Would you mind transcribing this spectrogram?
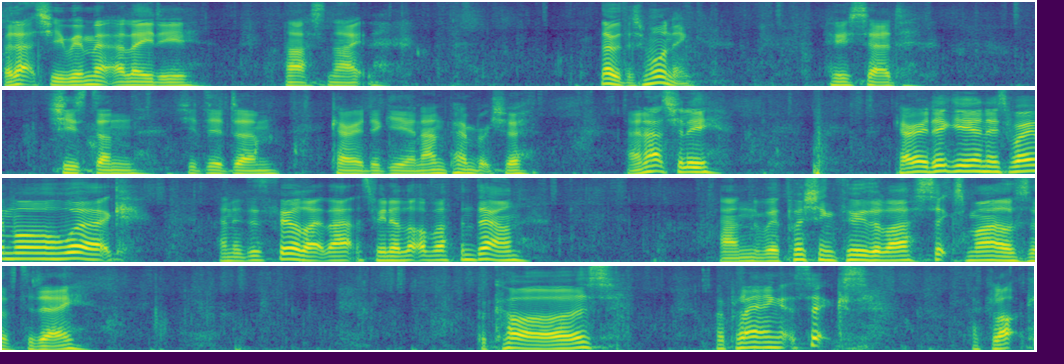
But actually, we met a lady last night, no, this morning, who said she's done, she did um, and Pembrokeshire. And actually, Ceredigion is way more work. And it does feel like that. It's been a lot of up and down. And we're pushing through the last six miles of today because we're playing at six o'clock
